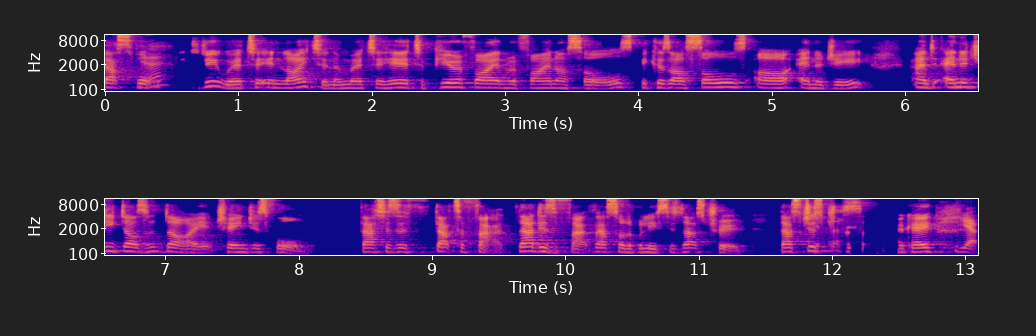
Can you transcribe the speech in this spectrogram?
That's what yeah. we're to do. We're to enlighten and we're to here to purify and refine our souls because our souls are energy and energy doesn't die, it changes form. That is a that's a fact. That is a fact. That's not a belief system. That's true. That's just yes. true. Okay. Yeah.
